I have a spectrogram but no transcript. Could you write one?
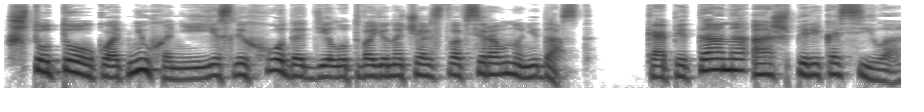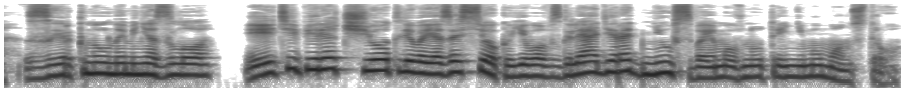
Что толку от нюхания, если хода делу твое начальство все равно не даст? Капитана аж перекосило, зыркнул на меня зло, и теперь отчетливо я засек в его взгляде родню своему внутреннему монстру.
